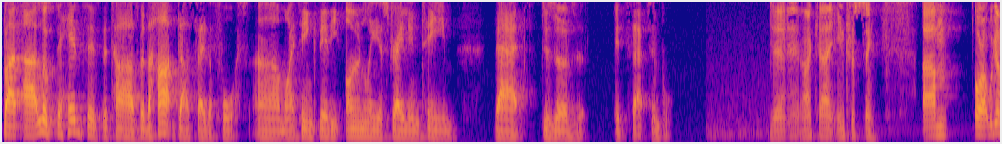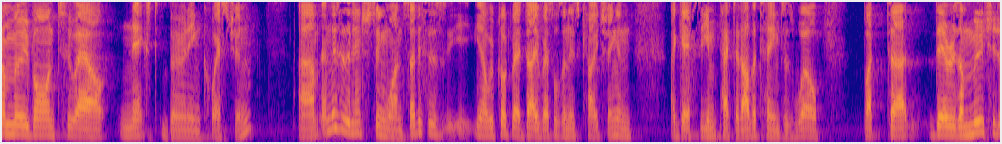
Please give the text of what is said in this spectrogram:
But uh, look, the head says the Tahs, but the heart does say the Force. Um, I think they're the only Australian team that deserves it. It's that simple. Yeah, okay, interesting. Um, all right, we're going to move on to our next burning question. Um, and this is an interesting one. So this is, you know, we've talked about Dave Wessels and his coaching and I guess the impact at other teams as well. But uh, there is a mooted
